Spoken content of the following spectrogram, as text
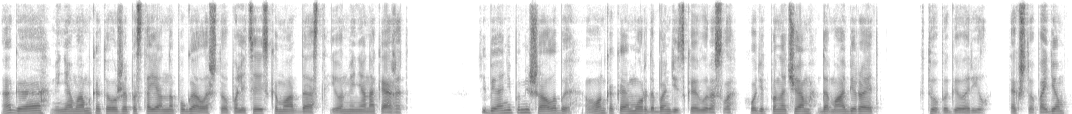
«Ага, меня мамка тоже постоянно пугала, что полицейскому отдаст, и он меня накажет». «Тебя не помешало бы. Вон какая морда бандитская выросла. Ходит по ночам, дома обирает». «Кто бы говорил. Так что, пойдем?»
